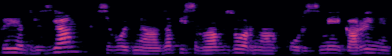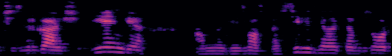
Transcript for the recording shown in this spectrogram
Привет, друзья! Сегодня записываю обзор на курс «Змей Горыныч. Извергающий деньги». А многие из вас просили сделать обзор.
